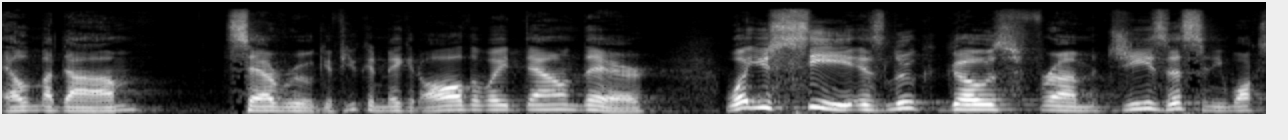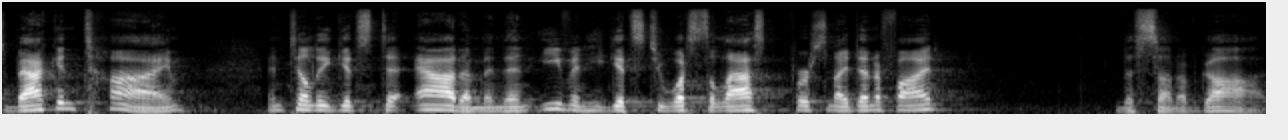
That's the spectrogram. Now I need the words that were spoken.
El Madam, Serug. If you can make it all the way down there, what you see is Luke goes from Jesus and he walks back in time until he gets to Adam. And then even he gets to what's the last person identified? The Son of God.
